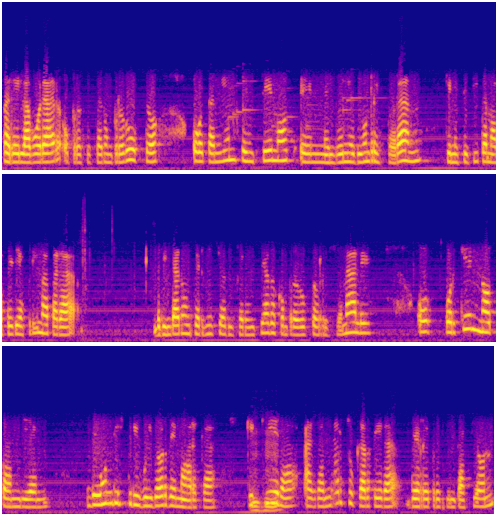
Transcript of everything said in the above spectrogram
para elaborar o procesar un producto, o también pensemos en el dueño de un restaurante que necesita materia prima para brindar un servicio diferenciado con productos regionales, o por qué no también de un distribuidor de marca que quiera agrandar su cartera de representación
